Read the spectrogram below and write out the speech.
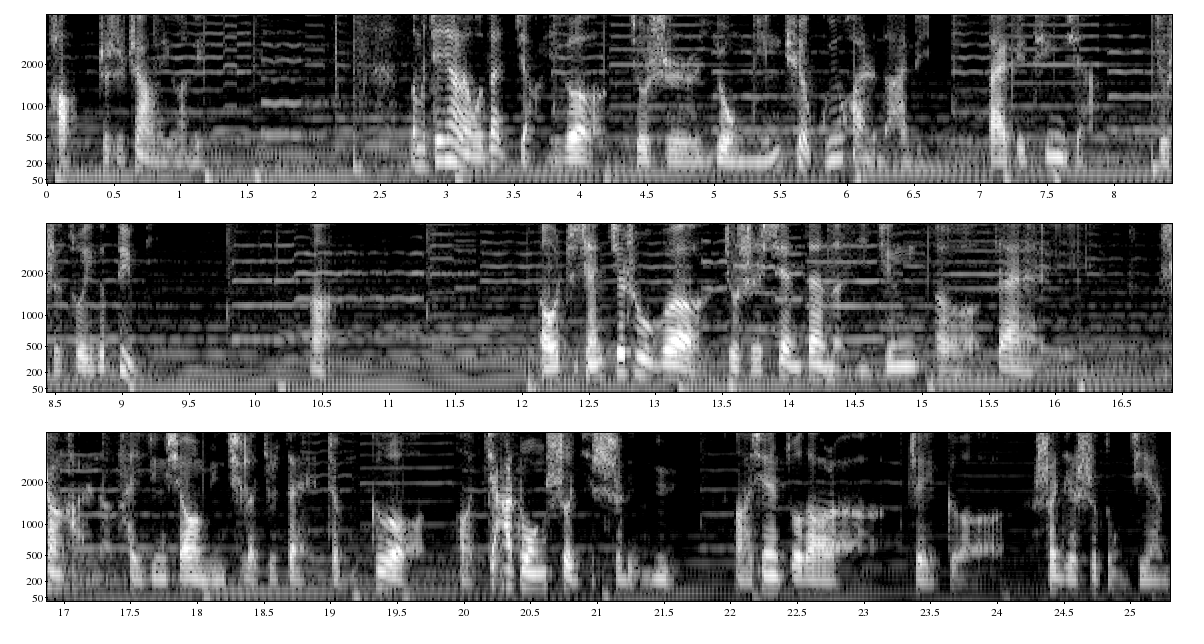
好，这是这样的一个案例。那么接下来我再讲一个，就是有明确规划人的案例，大家可以听一下，就是做一个对比。啊，呃，我之前接触过，就是现在呢，已经呃，在上海呢，他已经小有名气了，就在整个啊家装设计师领域啊，现在做到了这个设计师总监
